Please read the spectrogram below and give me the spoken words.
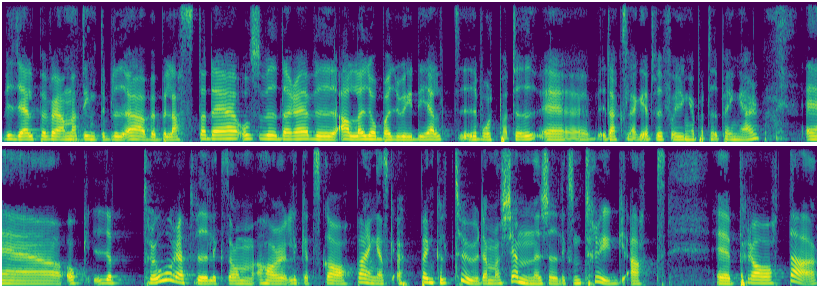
Vi hjälper varandra att inte bli överbelastade och så vidare. Vi alla jobbar ju ideellt i vårt parti eh, i dagsläget. Vi får ju inga partipengar. Eh, och jag tror att vi liksom har lyckats skapa en ganska öppen kultur där man känner sig liksom trygg att eh, prata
